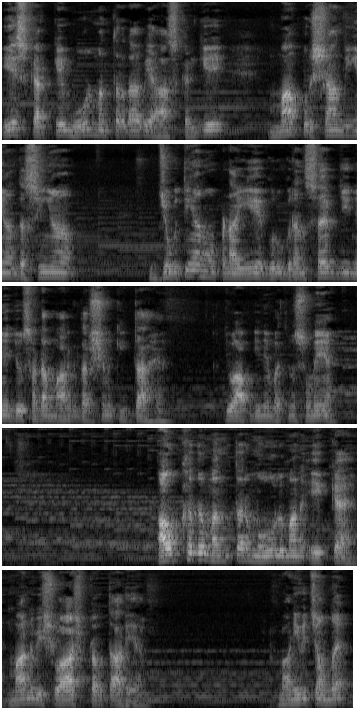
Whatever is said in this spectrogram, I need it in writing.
ਇਸ ਕਰਕੇ ਮੂਲ ਮੰਤਰ ਦਾ ਅਭਿਆਸ ਕਰੀਏ, ਮਹਾਂਪੁਰਸ਼ਾਂ ਦੀਆਂ ਦਸੀਆਂ ਜੁਗਤੀਆਂ ਨੂੰ ਅਪਣਾਈਏ। ਗੁਰੂ ਗ੍ਰੰਥ ਸਾਹਿਬ ਜੀ ਨੇ ਜੋ ਸਾਡਾ ਮਾਰਗਦਰਸ਼ਨ ਕੀਤਾ ਹੈ ਜੋ ਆਪ ਜੀ ਨੇ ਬਚਨ ਸੁਣੇ ਹੈ ਔਖਦ ਮੰਤਰ ਮੂਲ ਮਨ ਏਕੈ, ਮਨ ਵਿਸ਼ਵਾਸ ਪ੍ਰਭ ਧਾਰਿਆ। ਬਾਣੀ ਵਿੱਚ ਆਉਂਦਾ ਹੈ,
